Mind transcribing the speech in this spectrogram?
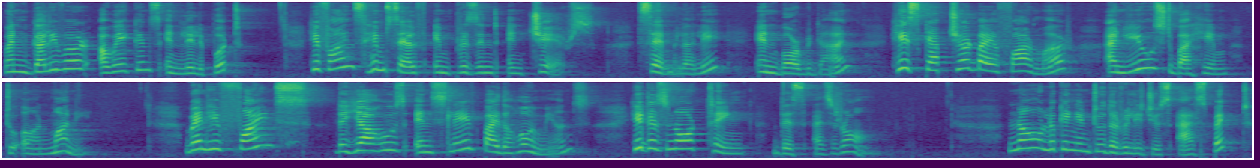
when Gulliver awakens in Lilliput, he finds himself imprisoned in chairs. Similarly, in Borbidang, he is captured by a farmer and used by him to earn money. When he finds the Yahoos enslaved by the Homians, he does not think this as wrong. Now, looking into the religious aspect,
